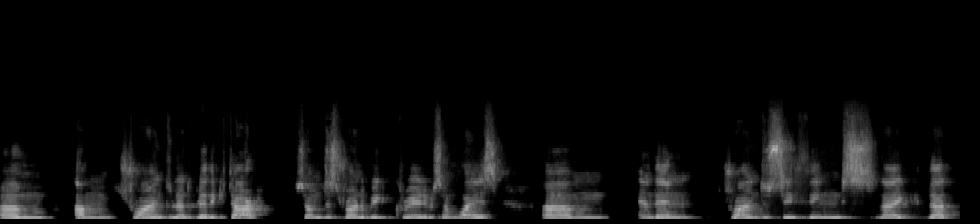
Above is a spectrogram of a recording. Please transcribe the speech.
Um, I'm trying to learn to play the guitar, so I'm just trying to be creative in some ways, um, and then trying to see things like that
